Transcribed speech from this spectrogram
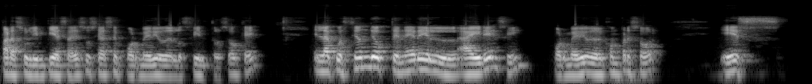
para su limpieza. Eso se hace por medio de los filtros, ¿ok? En la cuestión de obtener el aire, ¿sí? Por medio del compresor, es,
